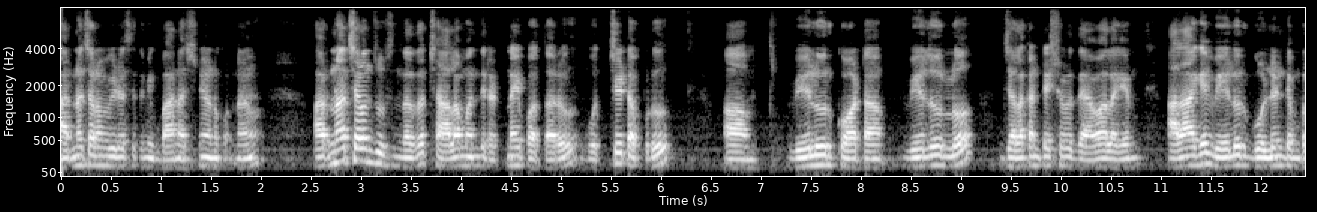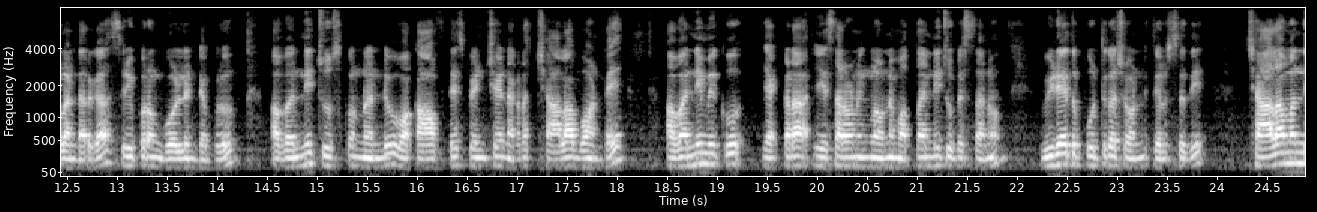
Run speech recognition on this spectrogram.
అరుణాచలం వీడియోస్ అయితే మీకు బాగా నచ్చినాయి అనుకుంటున్నాను. అరుణాచలం చూసిన తర్వాత చాలా మంది రిటర్న్ అయిపోతారు. వచ్చేటప్పుడు వేలూరు కోట వేలూరులో జలకంఠేశ్వర దేవాలయం అలాగే వేలూరు గోల్డెన్ టెంపుల్ అంటారుగా శ్రీపురం గోల్డెన్ టెంపుల్. అవన్నీ చూసుకునండి ఒక హాఫ్ డే స్పెండ్ చేయండి అక్కడ చాలా బాగుంటాయి. అవన్నీ మీకు ఎక్కడ ఏ సరౌండింగ్లో ఉన్నాయి మొత్తం అన్నీ చూపిస్తాను. వీడియో అయితే పూర్తిగా చూడండి తెలుస్తుంది. చాలామంది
